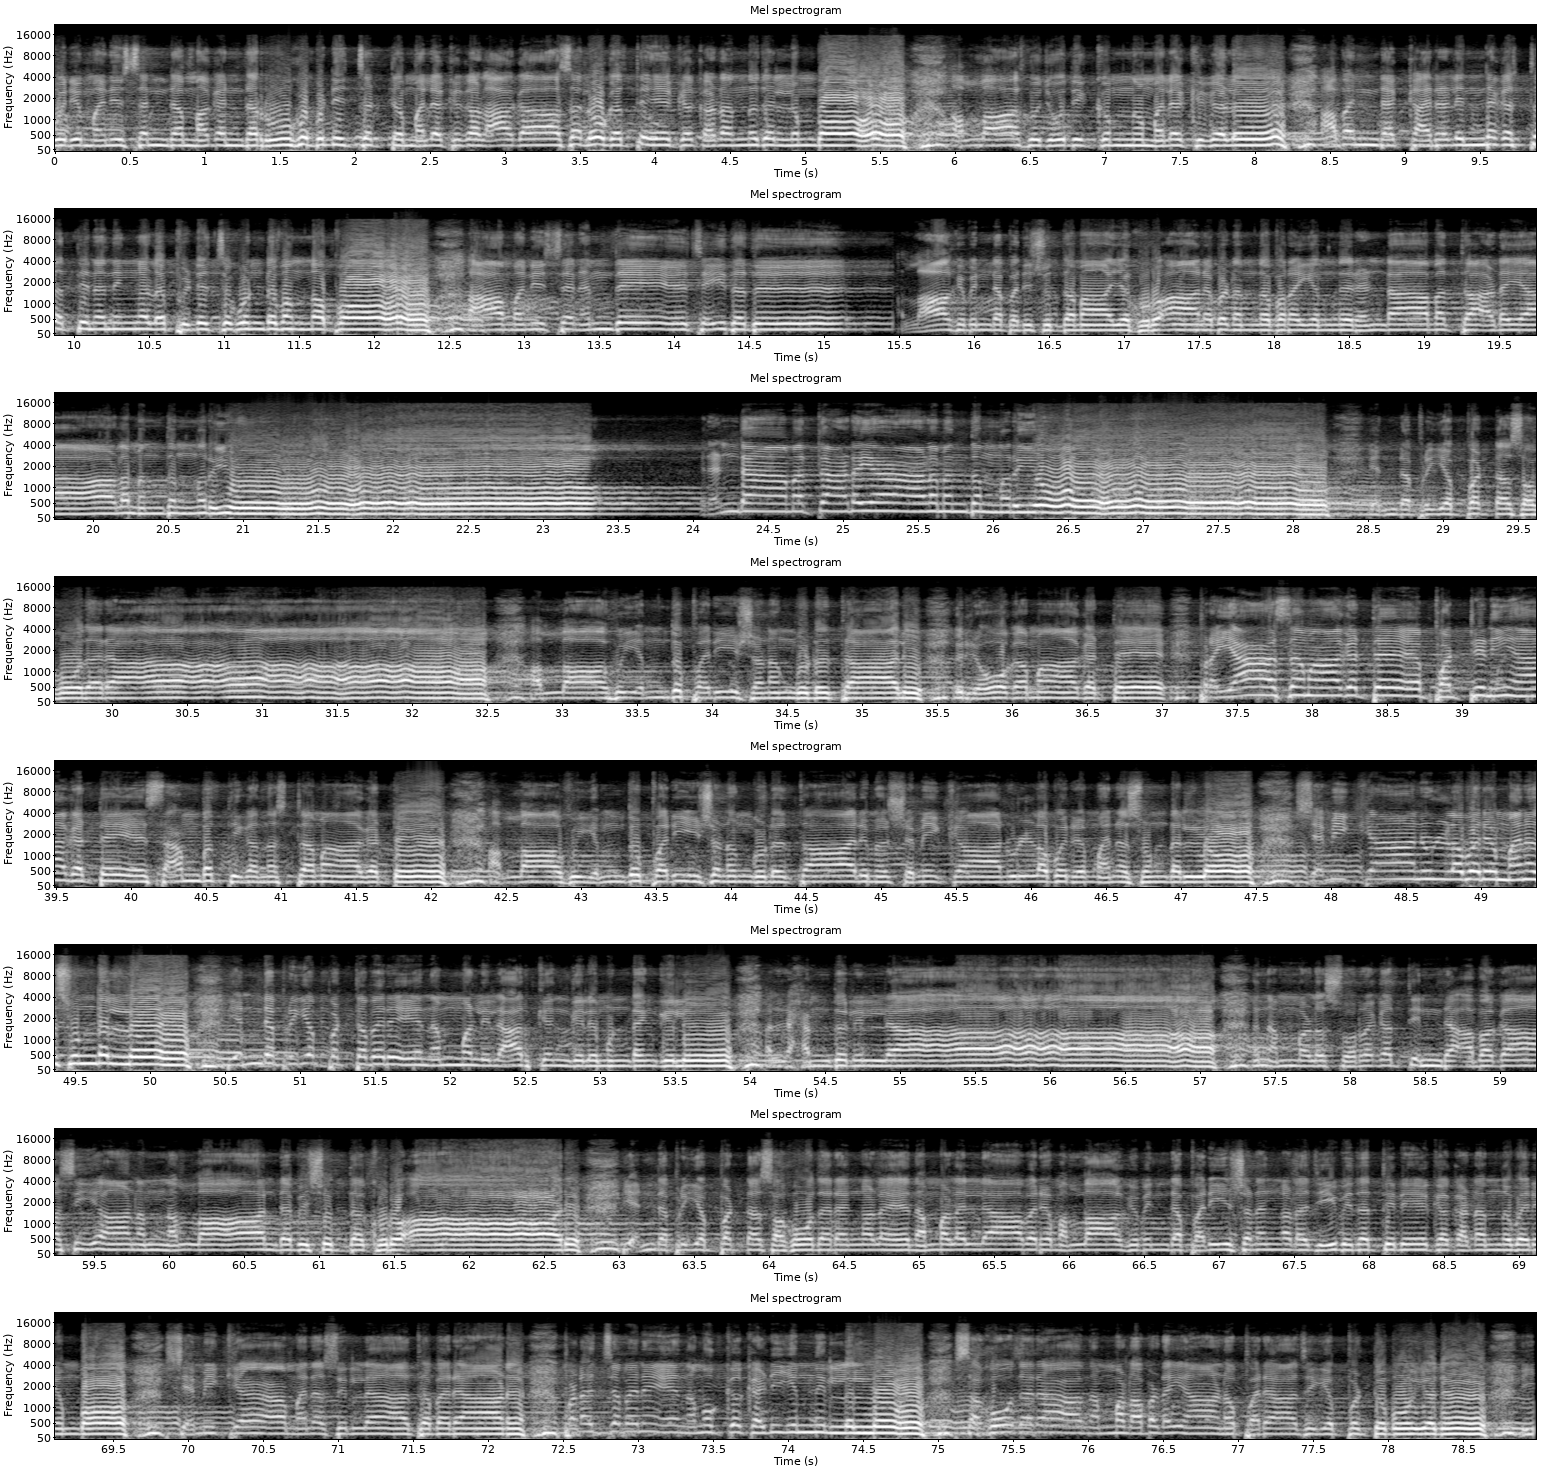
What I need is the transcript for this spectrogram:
ഒരു മനുഷ്യന്റെ മകന്റെ റൂഹ് പിടിച്ചിട്ട് മലക്കുകൾ ആകാശ ലോകത്തേക്ക് കടന്നു ചെല്ലുമ്പോ അള്ളാഹു ചോദിക്കുന്നു മലക്കുകൾ അവന്റെ കരളിന്റെ കഷ്ടത്തിന് നിങ്ങൾ പിടിച്ചു കൊണ്ടുവന്നപ്പോ ആ മനുഷ്യൻ എന്തേ ചെയ്തത്? അള്ളാഹുവിന്റെ പരിശുദ്ധമായ ഖുർആാനപടെന്ന് പറയുന്ന രണ്ടാമത്തെ അടയാളം എന്തെന്നറിയോ? രണ്ടാമത്തെ അടയാളം എന്തെന്നറിയോ? എന്റെ പ്രിയപ്പെട്ട സഹോദരാ അള്ളാഹു എന്ത് പരീക്ഷണം കൊടുത്താലും രോഗമാകട്ടെ പ്രയാസമാകട്ടെ പട്ടിണിയാകട്ടെ സാമ്പത്തിക നഷ്ടമാകട്ടെ. അള്ളാഹു എന്ത് പരീക്ഷണം കൊടുത്താലും ക്ഷമിക്കാനുള്ള ഒരു മനസ്സുണ്ടല്ലോ. ക്ഷമിക്കാനുള്ള ഒരു മനസ്സുണ്ടല്ലോ. എന്റെ പ്രിയപ്പെട്ടവരെ നമ്മളിൽ ആർക്കെങ്കിലും ഉണ്ടെങ്കിലോ അലഹമില്ല നമ്മൾ സ്വർഗത്തിന്റെ അവകാശിയാണെന്ന് അള്ളാന്റെ വിശുദ്ധ ഖുർആൻ. എന്റെ പ്രിയപ്പെട്ട സഹോദരങ്ങളെ നമ്മളെല്ലാവരും അള്ളാഹുവിന്റെ പരീക്ഷണങ്ങളെ ജീവിതത്തിലേക്ക് കടന്നു വരുമ്പോൾ ക്ഷമിക്കാൻ മനസ്സില്ലാത്തവരാണ്. പടച്ചവനെ നമുക്ക് കഴിയുന്നില്ലല്ലോ. സഹോദര നമ്മൾ അവിടെയാണ് പരാജയപ്പെട്ടു പോയത്.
